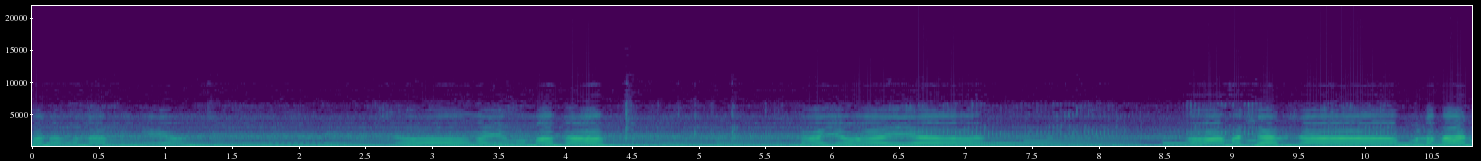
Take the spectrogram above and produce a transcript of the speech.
panahon natin ngayon. So, ngayong umaga, tayo ay uh, mamamasyal sa Bulacan.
